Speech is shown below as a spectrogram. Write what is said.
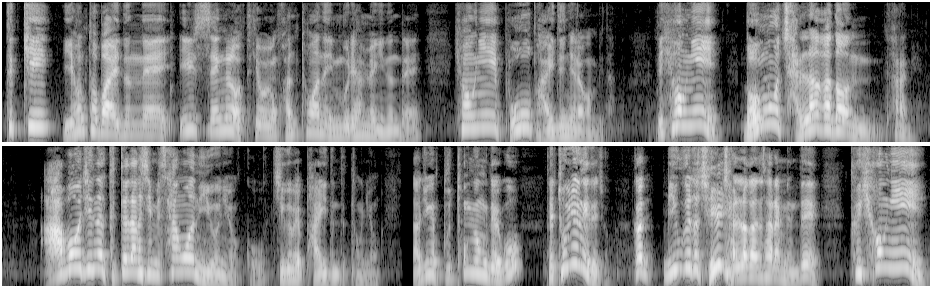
특히 이 헌터 바이든의 일생을 어떻게 보면 관통하는 인물이 한 명 있는데 형이 보 바이든이라고 합니다. 근데 형이 너무 잘 나가던 사람이에요. 아버지는 그때 당시 상원 의원이었고 지금의 바이든 대통령 나중에 부통령 되고 대통령이 되죠. 그러니까 미국에서 제일 잘 나가는 사람인데 그 형이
